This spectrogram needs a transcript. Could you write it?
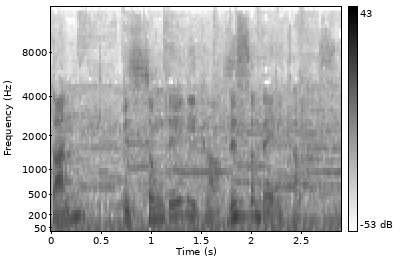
Dann Bis zum Daily Cast. bis zum Daily Cast.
